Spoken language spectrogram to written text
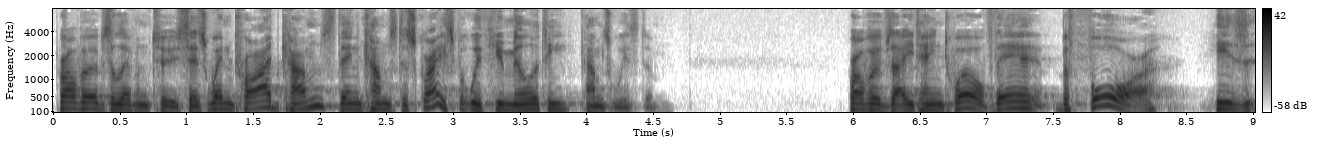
Proverbs 11:2 says, "When pride comes, then comes disgrace, but with humility comes wisdom." Proverbs 18:12, "There before his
